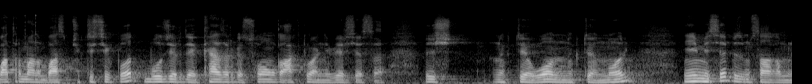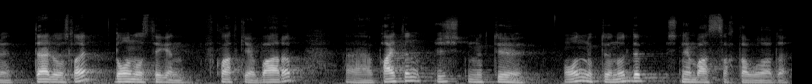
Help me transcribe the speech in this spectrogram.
батырманы басып жүктесек болады. Бұл жерде қазіргі соңғы актуальный версиясы 3.10.0 немесе біз мысалға міне дәл осылай downloads деген вкладке барып ә, python 3.10.0 деп үстінен бассақ та болады.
